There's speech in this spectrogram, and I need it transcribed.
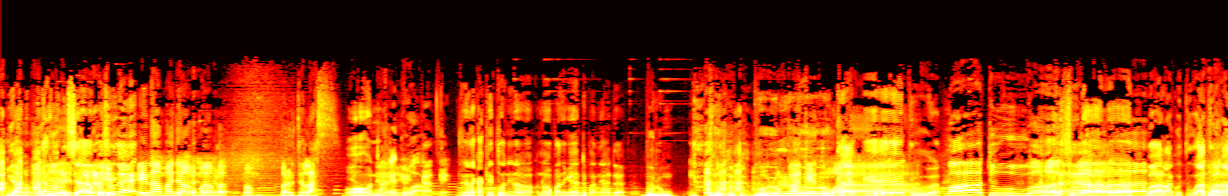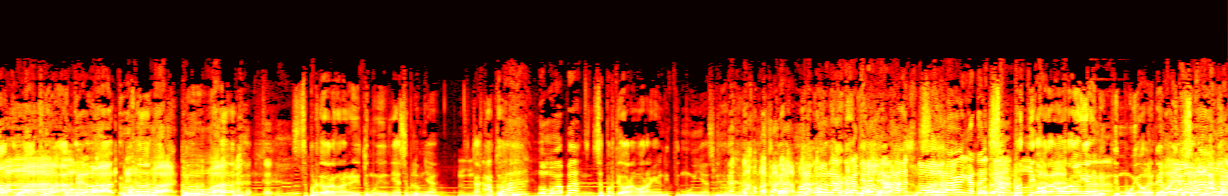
yang yang Iya, nulis iya. siapa sih? Ini namanya mem- memperjelas. Oh, ini Kakek tua. Kakek. Ternyata kakek tua ini nama, nama panjangnya depannya ada burung. Burung kakek tua. Kakek tua. Batu Sudah. Wah, lagu tua tua tua tua tua tua, tua. Seperti orang-orang yang ditemuinya sebelumnya. Kakek tua Apa? itu Ngomong apa? seperti orang-orang yang ditemuinya sebelumnya. Pengulangan katanya. Pengulangan katanya. Seperti orang-orang yang ditemui oleh dewa itu sebelumnya.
